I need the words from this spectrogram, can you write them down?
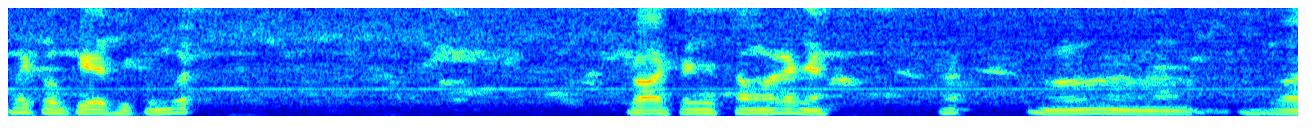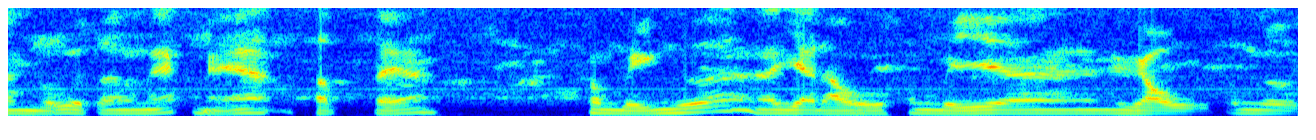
mấy con kia thì cũng ít. Rồi coi như xong rồi cả nhà đó. À, rồi ngủ người ta mát mẻ sạch sẽ không bị ngứa da đầu không bị ờ, gầu trong người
